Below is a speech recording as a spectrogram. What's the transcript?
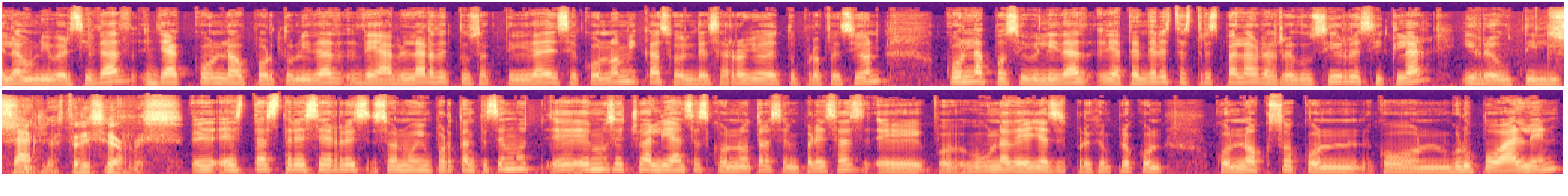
la universidad ya con la oportunidad de hablar de tus actividades económicas o el desarrollo de tu profesión, con la posibilidad de atender estas tres palabras, reducir, reciclar y reutilizar. Sí, las tres R's. Eh, estas tres R's son muy importantes. Hemos, eh, hemos hecho alianzas con otras empresas, eh, una de ellas es, por ejemplo, con, con Oxo, con, con Grupo Allen,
